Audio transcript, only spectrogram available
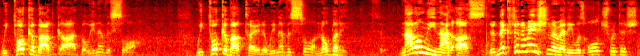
We talk about God, but we never saw. We talk about Torah, we never saw. Nobody. Not only not us, the next generation already was all tradition.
